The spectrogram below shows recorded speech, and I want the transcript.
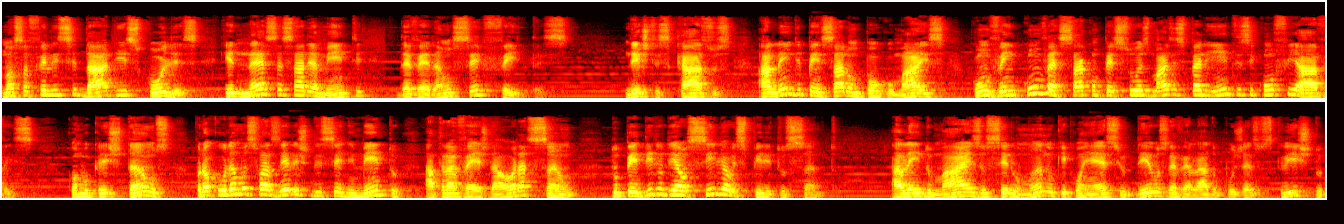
nossa felicidade e escolhas que necessariamente deverão ser feitas. Nestes casos, além de pensar um pouco mais, convém conversar com pessoas mais experientes e confiáveis. Como cristãos, procuramos fazer este discernimento através da oração, do pedido de auxílio ao Espírito Santo. Além do mais, o ser humano que conhece o Deus revelado por Jesus Cristo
